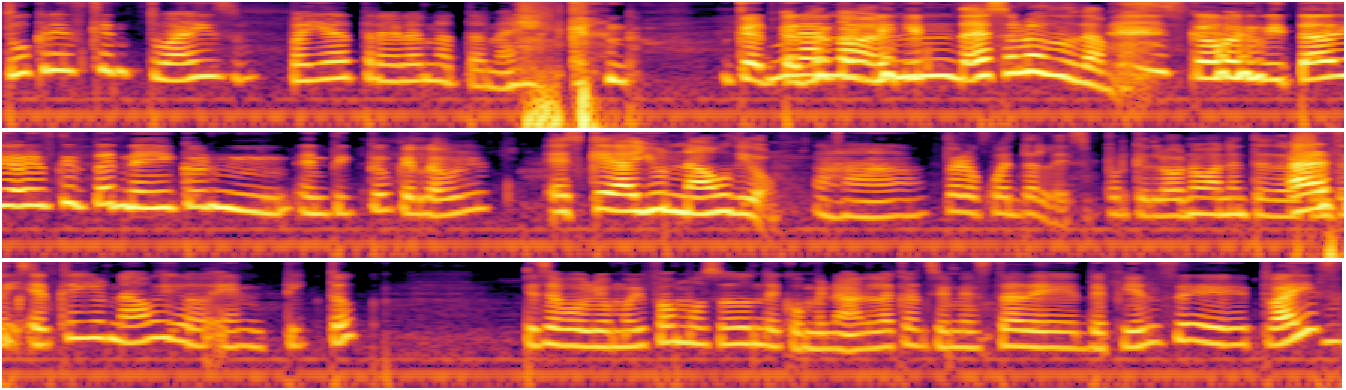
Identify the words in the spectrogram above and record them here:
tú crees que en Twice vaya a traer a Natanael Cano? Mira, no, eso lo dudamos. Como invitado, ya ves que están ahí con, en TikTok el audio. Es que hay un audio, Ajá. pero cuéntales, porque luego no van a entender el Ah, sí, es que hay un audio en TikTok que se volvió muy famoso donde combinaban la canción esta de, de Fields de Twice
